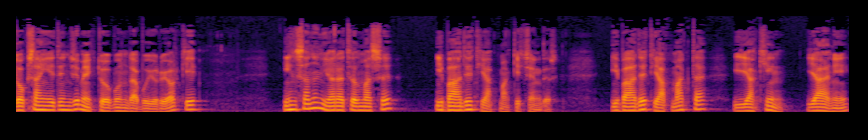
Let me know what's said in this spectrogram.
97. mektubunda buyuruyor ki insanın yaratılması ibadet yapmak içindir. İbadet yapmak da yakin yani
